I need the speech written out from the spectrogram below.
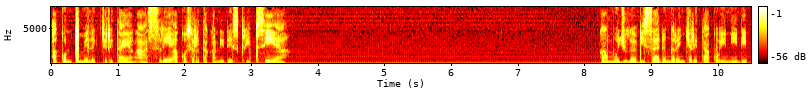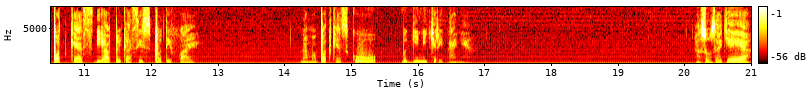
Akun pemilik cerita yang asli aku sertakan di deskripsi ya. Kamu juga bisa dengerin ceritaku ini di podcast di aplikasi Spotify. Nama podcastku begini ceritanya. Langsung saja ya.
